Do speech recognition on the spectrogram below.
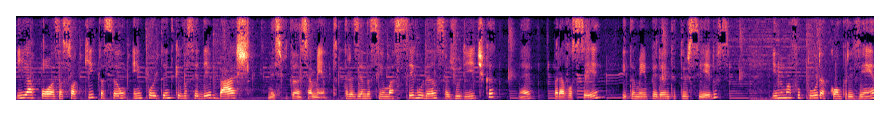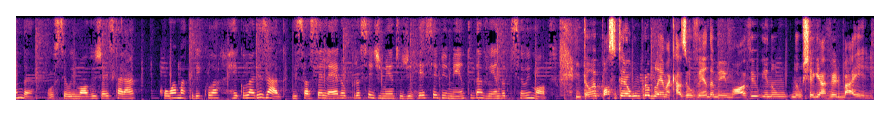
e após a sua quitação é importante que você dê baixa nesse financiamento, trazendo assim uma segurança jurídica, né, para você e também perante terceiros. E numa futura compra e venda, o seu imóvel já estará com a matrícula regularizada. Isso acelera o procedimento de recebimento da venda do seu imóvel. Então eu posso ter algum problema caso eu venda meu imóvel e não, não chegue a averbar ele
